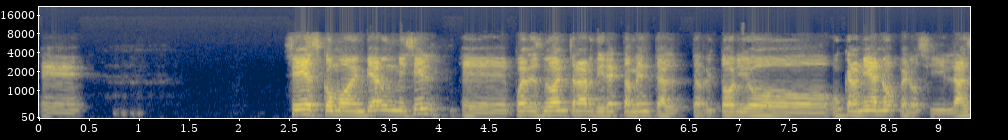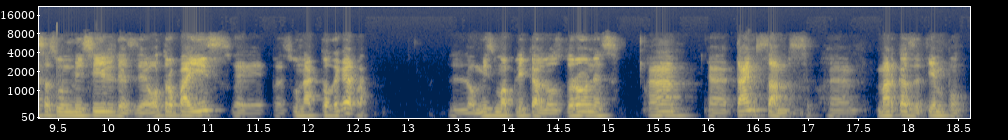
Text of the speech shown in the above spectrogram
Eh, Sí, es como enviar un misil. Eh, puedes no entrar directamente al territorio ucraniano, pero si lanzas un misil desde otro país, eh, pues es un acto de guerra. Lo mismo aplica a los drones. Ah, uh, timestamps, marcas de tiempo.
